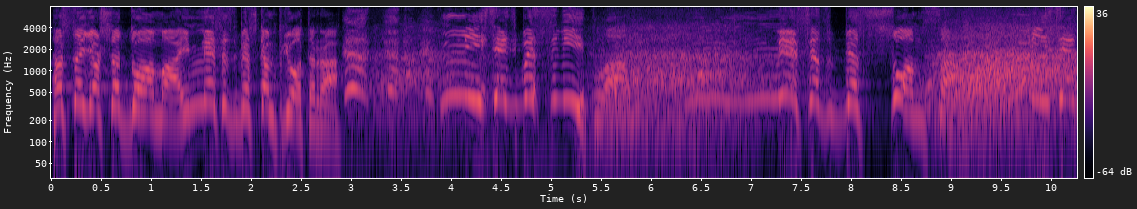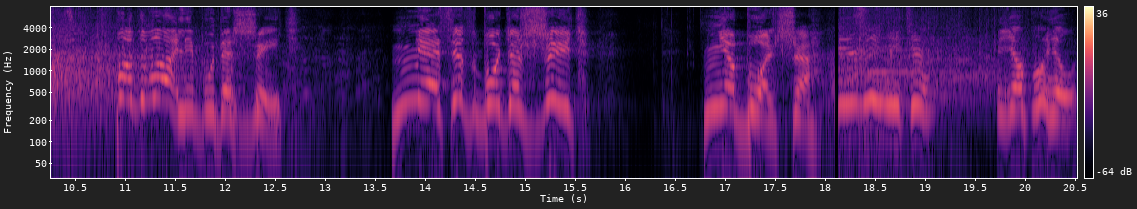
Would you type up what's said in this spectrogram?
Остаешься дома и месяц без компьютера. Місяць без світла. Месяц без солнца. Місяць в подвалі будеш жити. Месяц будешь жить. Не больше. Извините, я понял.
